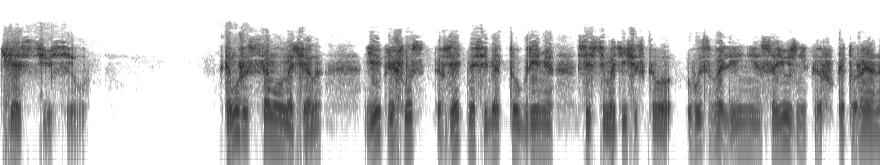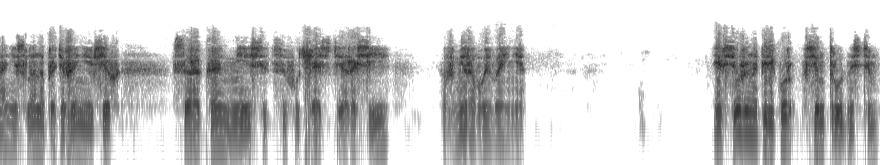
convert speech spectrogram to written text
частью сил. К тому же с самого начала ей пришлось взять на себя то бремя систематического вызволения союзников, которое она несла на протяжении всех 40 месяцев участия России в мировой войне. И все же наперекор всем трудностям,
